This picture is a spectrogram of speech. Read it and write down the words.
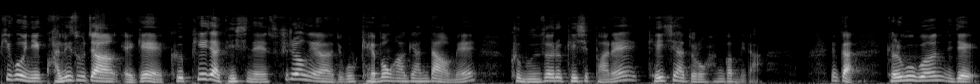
피고인이 관리소장에게 그 피해자 대신에 수령해가지고 개봉하게 한 다음에 그 문서를 게시판에 게시하도록 한 겁니다. 그러니까 결국은 이제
